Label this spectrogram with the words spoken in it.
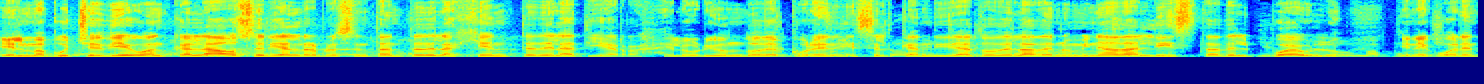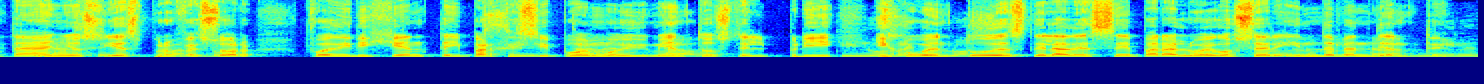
El mapuche Diego Ancalao sería el representante de la gente de la tierra. El oriundo de Purén es el candidato de la denominada Lista del Pueblo. Tiene 40 años y es profesor. Fue dirigente y participó en movimientos del PRI y juventudes de la DC para luego ser independiente.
